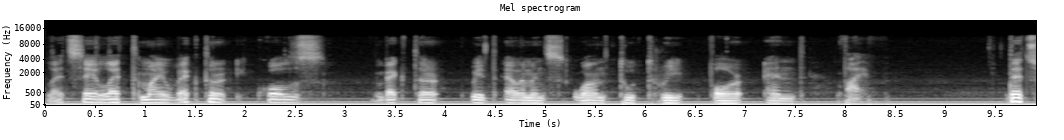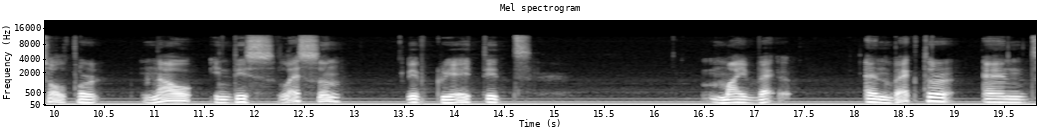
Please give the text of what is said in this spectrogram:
let's say let my vector equals vector with elements 1 2 3 4 and 5 that's all for now. In this lesson we've created my n vector and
